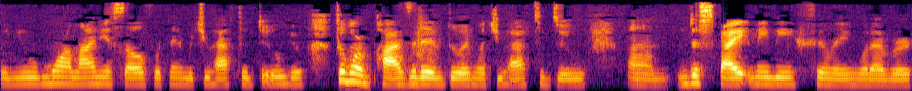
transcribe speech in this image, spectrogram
and you more align yourself within what you have to do. You feel more positive doing what you have to do. Um, despite maybe feeling whatever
